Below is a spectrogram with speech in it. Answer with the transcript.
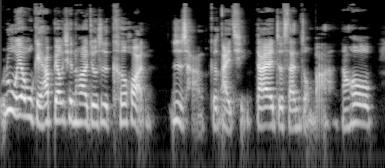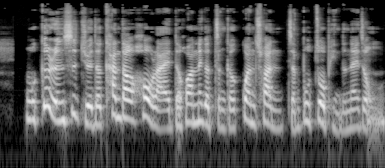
如果要我给他标签的话，就是科幻、日常跟爱情，大概这三种吧。然后，我个人是觉得看到后来的话，那个整个贯穿整部作品的那种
